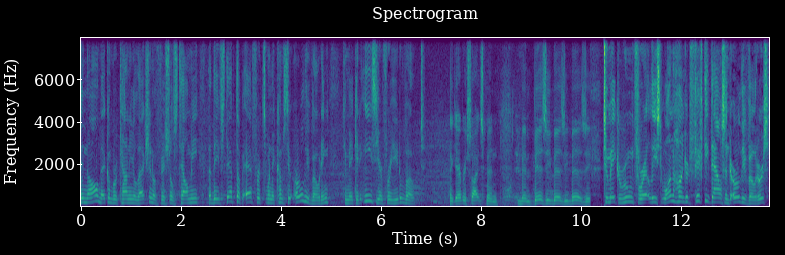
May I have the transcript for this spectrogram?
In all, Mecklenburg County election officials tell me that they've stepped up efforts when it comes to early voting to make it easier for you to vote. I think every site's been, been busy, busy, busy. To make room for at least 150,000 early voters,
